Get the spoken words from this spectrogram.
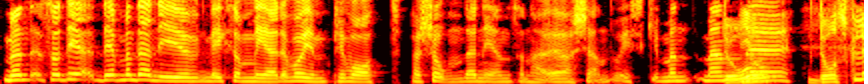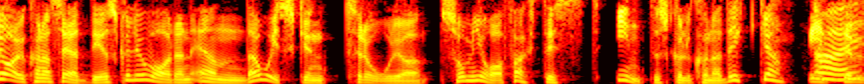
men, så det, det, men den är ju liksom mer, det var ju en privatperson, den är en sån här ökänd whisky. Men, men Då, eh, då skulle jag ju kunna säga att det skulle ju vara den enda whiskyn, tror jag, som jag faktiskt inte skulle kunna dricka. Inte,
